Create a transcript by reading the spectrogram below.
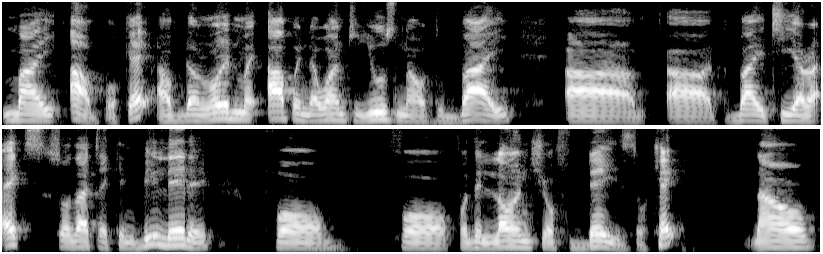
my app, okay, I've downloaded my app and I want to use now to buy, uh, uh, to buy TRX so that I can be ready for for for the launch of days. Okay. Now,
